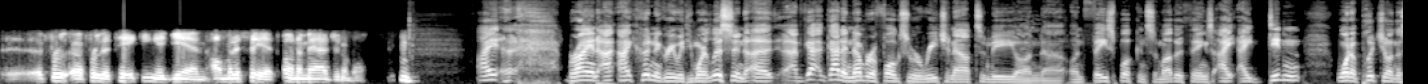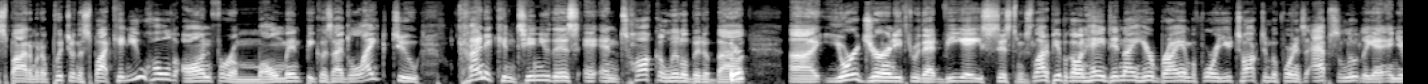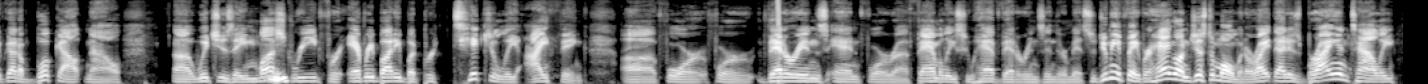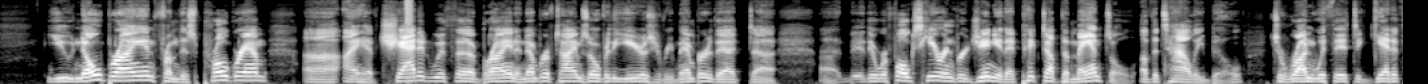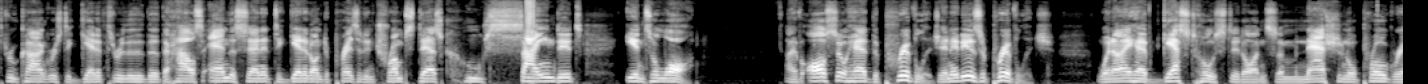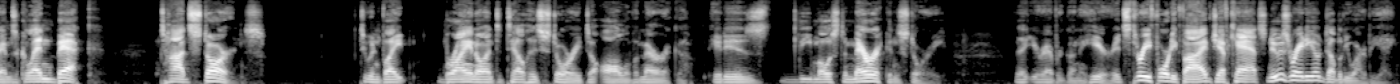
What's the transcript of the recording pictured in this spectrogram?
for uh, for the taking again I'm going to say it unimaginable I uh, Brian, I, I, couldn't agree with you more. Listen, uh, I've got, got a number of folks who are reaching out to me on uh, on Facebook and some other things. I, I didn't want to put you on the spot. I'm going to put you on the spot. Can you hold on for a moment because I'd like to kind of continue this and, and talk a little bit about uh, your journey through that VA system. Because a lot of people going, "Hey, didn't I hear Brian before? You talked to him before." And it's absolutely, and you've got a book out now uh, which is a must mm-hmm. read for everybody, but particularly, I think, uh, for for veterans and for uh, families who have veterans in their midst. So do me a favor, hang on just a moment, all right? That is Brian Talley. You know Brian from this program. Uh, I have chatted with uh, Brian a number of times over the years. You remember that uh, there were folks here in Virginia that picked up the mantle of the Talley bill to run with it, to get it through Congress, to get it through the, the, the, House and the Senate, to get it onto President Trump's desk, who signed it into law. I've also had the privilege, and it is a privilege, when I have guest hosted on some national programs, Glenn Beck, Todd Starnes, to invite Brian on to tell his story to all of America. It is the most American story that you're ever going to hear. It's 345, Jeff Katz, News Radio, WRVA.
